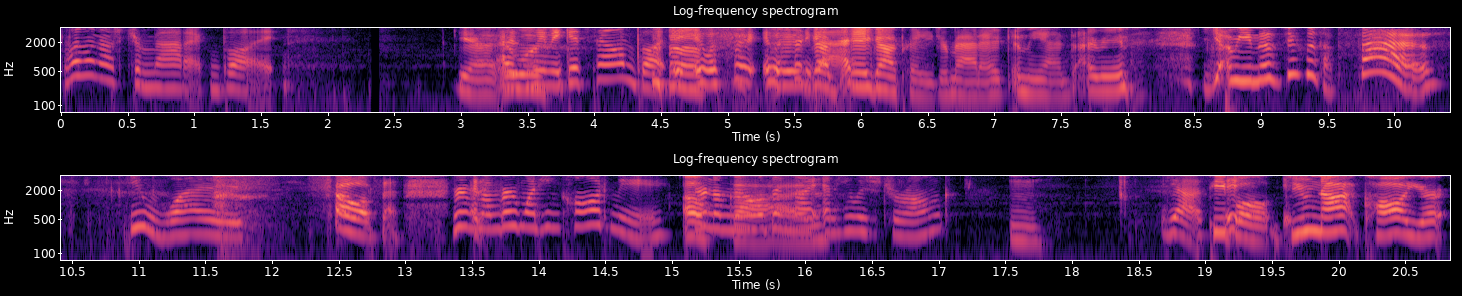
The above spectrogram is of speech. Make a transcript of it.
wasn't as dramatic, but Yeah, as was- we make it sound, but it, it was pretty. It was pretty got, bad. It got pretty dramatic in the end. I mean, yeah, I mean, this dude was obsessed, he was. so obsessed. Remember when he called me Oh, in the middle of the night and he was drunk? Mm. Yes, it- People, do not call your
